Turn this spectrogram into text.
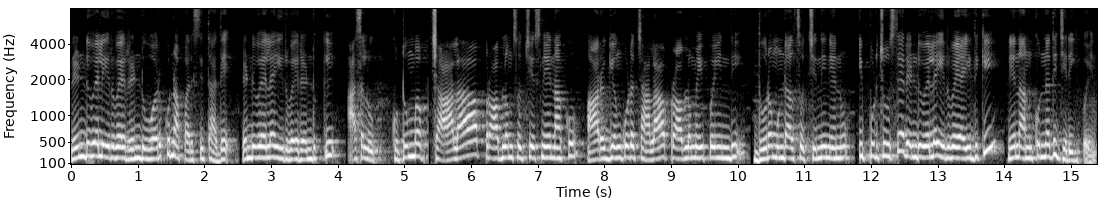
రెండు వేల ఇరవై రెండు వరకు నా పరిస్థితి అదే. రెండు వేల ఇరవై రెండుకి అసలు కుటుంబ చాలా ప్రాబ్లమ్స్ వచ్చేసినాయి నాకు. ఆరోగ్యం కూడా చాలా ప్రాబ్లం అయిపోయింది. దూరం ఉండాల్సి వచ్చింది నేను. ఇప్పుడు చూస్తే రెండు వేల ఇరవై ఐదుకి నేను అనుకున్నది జరిగిపోయింది.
